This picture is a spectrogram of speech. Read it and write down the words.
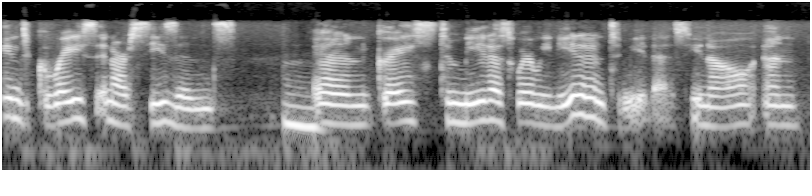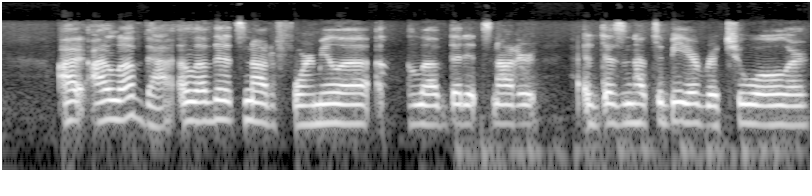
means grace in our seasons mm. and grace to meet us where we need him to meet us, you know. And I, I love that. I love that it's not a formula. I love that it's not a it doesn't have to be a ritual or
